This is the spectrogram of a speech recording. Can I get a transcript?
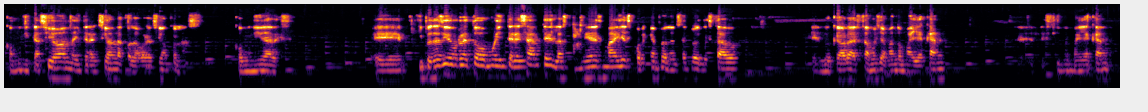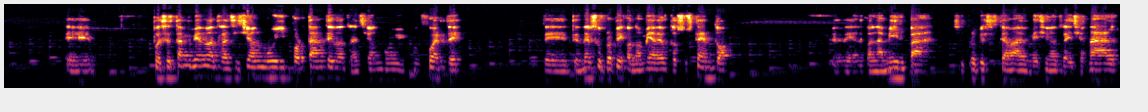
comunicación, la interacción, la colaboración con las comunidades. Eh, y pues ha sido un reto muy interesante. Las comunidades mayas, por ejemplo, en el centro del estado, en lo que ahora estamos llamando Mayacán, el destino Mayacán, eh, pues están viviendo una transición muy importante, una transición muy, muy fuerte de tener su propia economía de autosustento, con la milpa, su propio sistema de medicina tradicional,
